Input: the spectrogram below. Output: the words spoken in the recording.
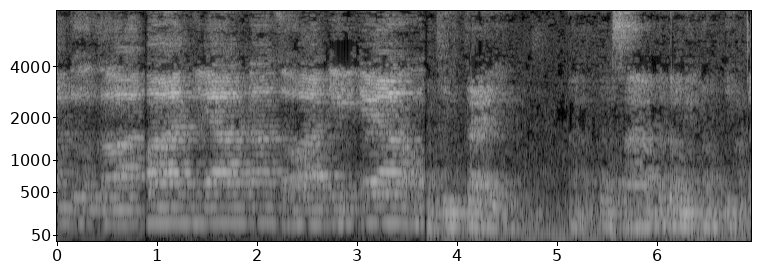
นตุกาปัญญาณสวัสดิแก้วจริงใจภาษาก็ต้องมีความจริงใจ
